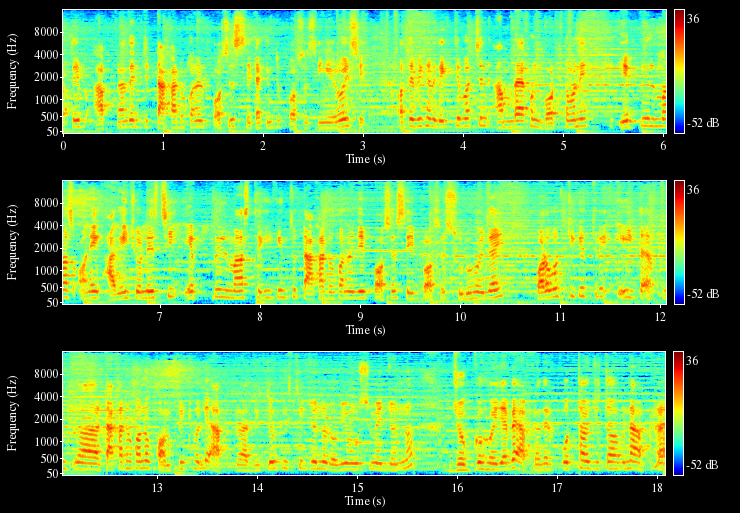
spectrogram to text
অতএব আপনাদের যে টাকা ঢোকানোর প্রসেস সেটা কিন্তু প্রসেসিংয়ে রয়েছে। অতএব এখানে দেখতে পাচ্ছেন, আমরা এখন বর্তমানে এপ্রিল মাস অনেক আগেই চলে এসেছি। এপ্রিল মাস থেকে কিন্তু টাকা ঢোকানোর যে প্রসেস সেই প্রসেস শুরু হয়ে যায়। পরবর্তী ক্ষেত্রে এই টাকা ঢোকানো কমপ্লিট হলে আপনারা দ্বিতীয় কিস্তির জন্য, রবি মরশুমের জন্য যোগ্য হয়ে যাবে। আপনাদের কোথাও যেতে হবে না। আপনারা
